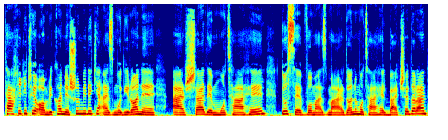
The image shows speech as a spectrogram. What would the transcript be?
تحقیقی توی آمریکا نشون میده که از مدیران ارشد متحل دو سوم از مردان متحل بچه دارند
